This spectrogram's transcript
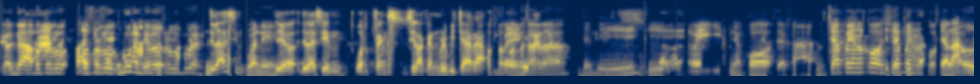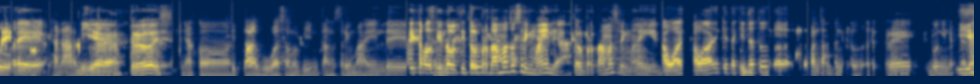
Ya udah apa perlu apa perlu gue nih? Apa perlu gue? Jelasin. Gue nih. Yo, jelasin. Word Fangs silakan berbicara. Bapak Oke. Basara. Jadi si Ray punya kos ya kan. Siapa yang ngekos? Kita- Siapa yang ngekos? Ya lau, Ray, Han Ardi Iya, ya. terus Punya kos. Kita gua sama Bintang sering main deh. titel titel titel pertama tuh sering main ya. Titel pertama sering main. awal awalnya kita kita tuh uh, santan gitu. Re, gue nginep ya, Iya.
